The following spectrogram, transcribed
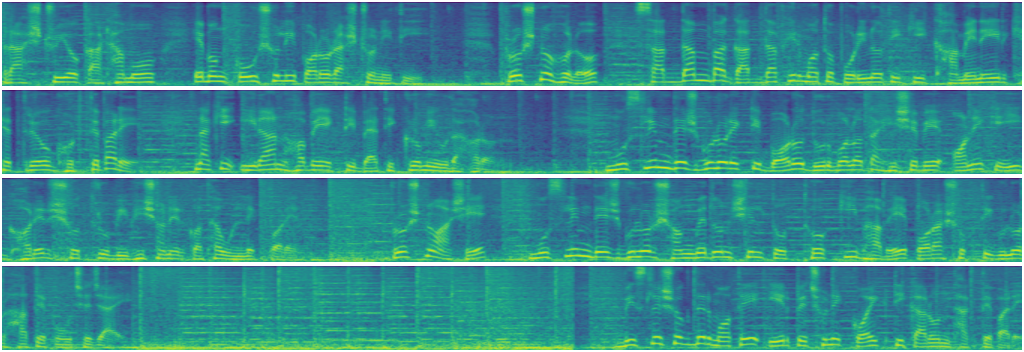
রাষ্ট্রীয় কাঠামো এবং কৌশলী পররাষ্ট্রনীতি। প্রশ্ন হল, সাদ্দাম বা গাদ্দাফির মতো পরিণতি কি খামেনেইর ক্ষেত্রেও ঘটতে পারে, নাকি ইরান হবে একটি ব্যতিক্রমী উদাহরণ? মুসলিম দেশগুলোর একটি বড় দুর্বলতা হিসেবে অনেকেই ঘরের শত্রু বিভীষণের কথা উল্লেখ করেন। প্রশ্ন আসে, মুসলিম দেশগুলোর সংবেদনশীল তথ্য কীভাবে পরাশক্তিগুলোর হাতে পৌঁছে যায়? বিশ্লেষকদের মতে, এর পেছনে কয়েকটি কারণ থাকতে পারে।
